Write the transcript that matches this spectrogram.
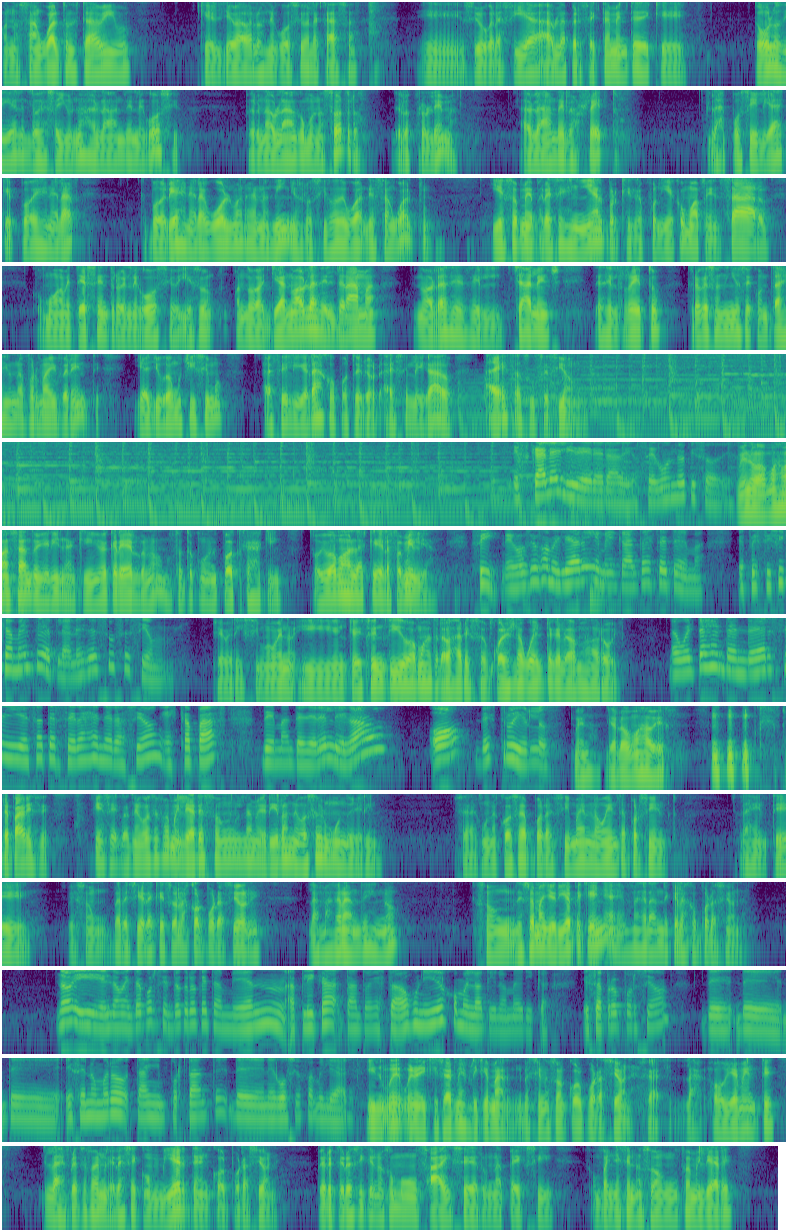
cuando Sam Walton estaba vivo, que él llevaba los negocios a la casa, eh, su biografía habla perfectamente de que todos los días los desayunos hablaban del negocio, pero no hablaban como nosotros, de los problemas. Hablaban de los retos, las posibilidades que puede generar, que podría generar Walmart en los niños, los hijos de, de Sam Walton. Y eso me parece genial porque los ponía como a pensar, como a meterse dentro del negocio. Y eso, cuando ya no hablas del drama, no hablas desde el challenge, desde el reto, creo que esos niños se contagian de una forma diferente y ayuda muchísimo a ese liderazgo posterior, a ese legado, a esa sucesión. Escala y lidera radio, segundo episodio. Bueno, vamos avanzando, Yerina, quien iba a creerlo, ¿no? Nosotros con el podcast aquí. Hoy vamos a hablar ¿qué? de la familia. Sí, negocios familiares y me encanta este tema, específicamente de planes de sucesión. Chéverísimo. Bueno, ¿y en qué sentido vamos a trabajar eso? ¿Cuál es la vuelta que le vamos a dar hoy? La vuelta es entender si esa tercera generación es capaz de mantener el legado o destruirlo. Bueno, ya lo vamos a ver. Prepárense. Fíjense, los negocios familiares son la mayoría de los negocios del mundo, Yerina. O sea, una cosa por encima del 90%. La gente, pues son, pareciera que son las corporaciones las más grandes y no. Son, de esa mayoría pequeña es más grande que las corporaciones. No, y el 90% creo que también aplica tanto en Estados Unidos como en Latinoamérica. Esa proporción de, de, ese número tan importante de negocios familiares. Y bueno, y quizás me explique mal, no es que no son corporaciones. O sea, obviamente las empresas familiares se convierten en corporaciones, pero quiero decir que no es como un Pfizer, una Pepsi, compañías que no son familiares,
